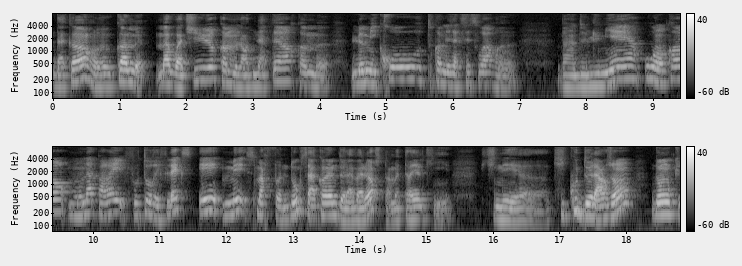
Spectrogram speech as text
d'accord, euh, comme ma voiture, comme mon ordinateur, comme euh, le micro, tout comme les accessoires euh, ben, de lumière, ou encore mon appareil photo réflexe et mes smartphones. Donc ça a quand même de la valeur, c'est un matériel qui, qui, qui coûte de l'argent. Donc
